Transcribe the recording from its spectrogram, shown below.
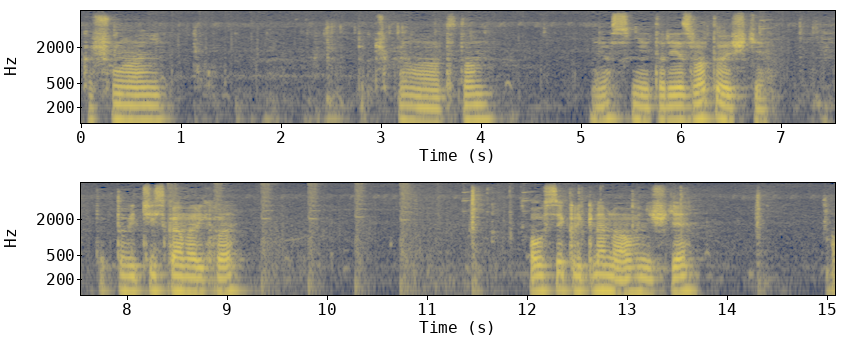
Kašlu na ní. Počkej, no tam... Jasně, tady je zlato ještě. Tak to vytřískáme rychle. Už si klikneme na ohniště. A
